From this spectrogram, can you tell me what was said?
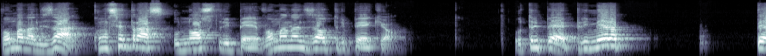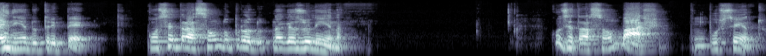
Vamos analisar? Concentrar o nosso tripé. Vamos analisar o tripé aqui, ó. O tripé, primeira perninha do tripé. Concentração do produto na gasolina. Concentração baixa, 1%.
